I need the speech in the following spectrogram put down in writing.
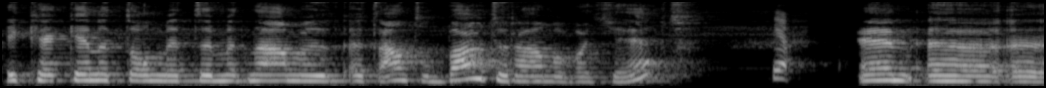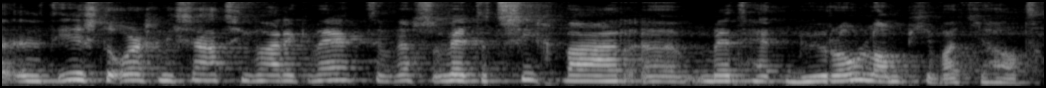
ik herken het dan met, met name het aantal buitenramen wat je hebt. En in het eerste organisatie waar ik werkte, was, werd het zichtbaar uh, met het bureaulampje wat je had.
